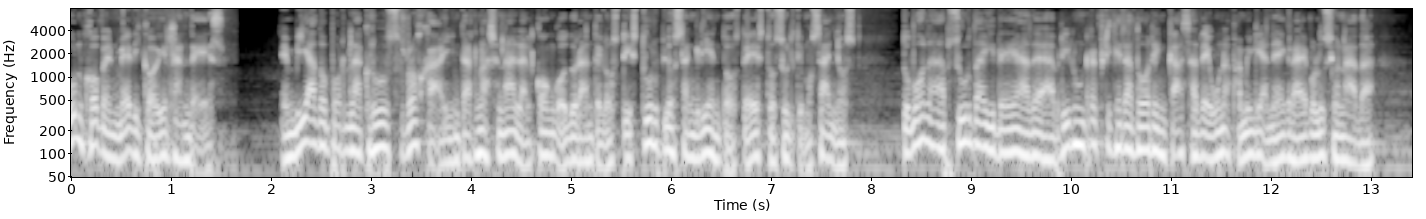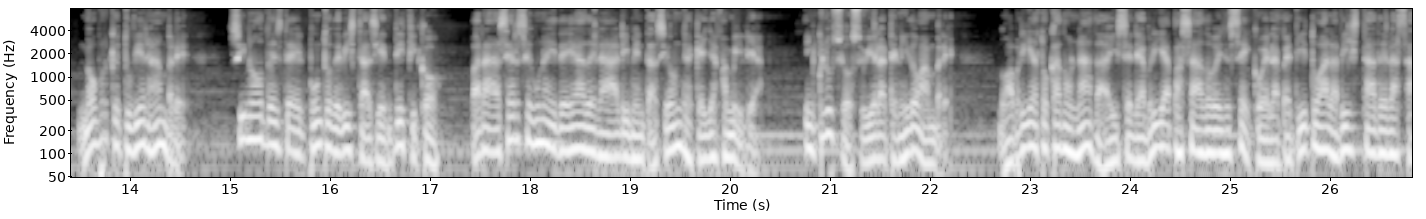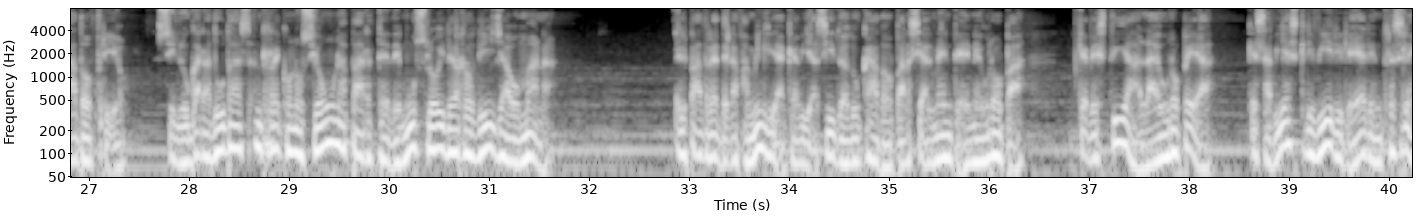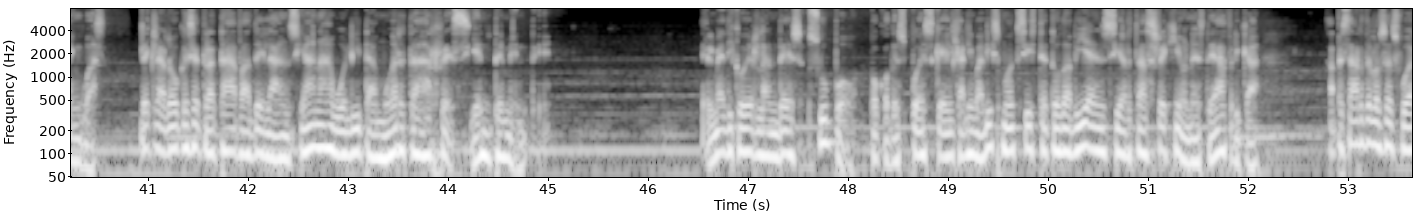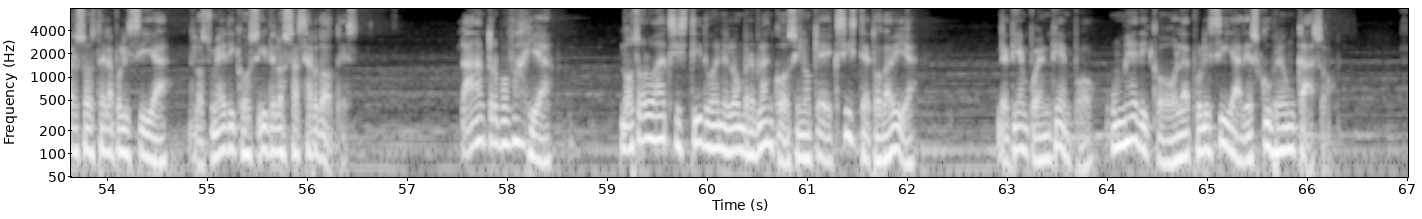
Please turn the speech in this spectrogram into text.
un joven médico irlandés, enviado por la Cruz Roja Internacional al Congo durante los disturbios sangrientos de estos últimos años, tuvo la absurda idea de abrir un refrigerador en casa de una familia negra evolucionada, no porque tuviera hambre, sino desde el punto de vista científico, para hacerse una idea de la alimentación de aquella familia. Incluso si hubiera tenido hambre, no habría tocado nada y se le habría pasado en seco el apetito a la vista del asado frío. Sin lugar a dudas, reconoció una parte de muslo y de rodilla humana. El padre de la familia, que había sido educado parcialmente en Europa, que vestía a la europea, que sabía escribir y leer en tres lenguas, declaró que se trataba de la anciana abuelita muerta recientemente. El médico irlandés supo poco después que el canibalismo existe todavía en ciertas regiones de África, a pesar de los esfuerzos de la policía, de los médicos y de los sacerdotes. La antropofagia no solo ha existido en el hombre blanco, sino que existe todavía. De tiempo en tiempo, un médico o la policía descubre un caso,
